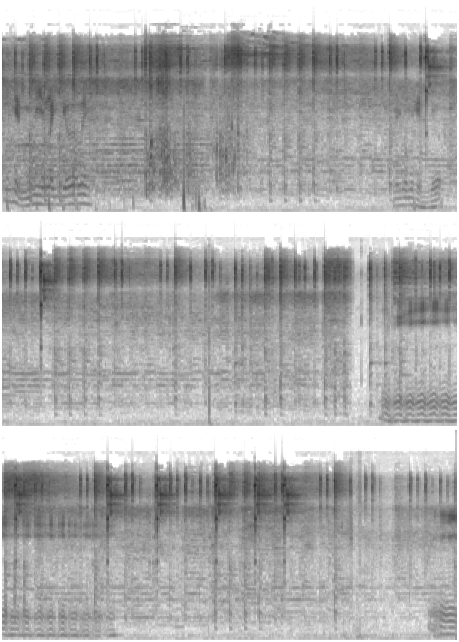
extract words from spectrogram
ไม่เห็นมีอะไรเยอะเลย นี่ก็ไม่เห็นเยอะเ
